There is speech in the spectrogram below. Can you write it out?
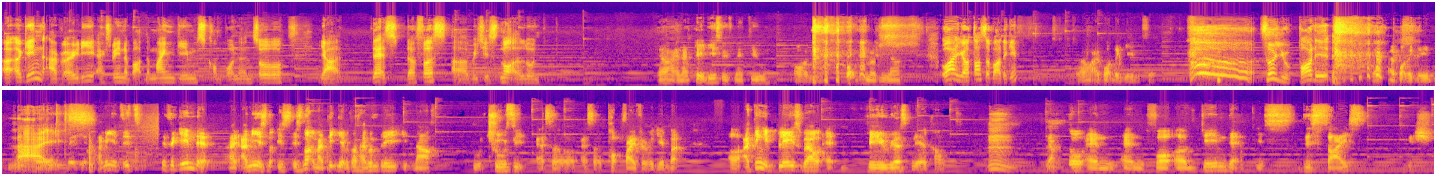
Uh, again, I've already explained about the mind games component. So, yeah, that's the first, uh, which is not alone. Yeah, and I played this with Matthew on Board Game Arena. What are your thoughts about the game? Well, I bought the game, so so you bought it. yeah, I bought the game. Nice. I mean, it's, it's it's a game that I, I mean, it's not it's, it's not in my pick yet because I haven't played enough to choose it as a as a top five favorite game. But uh, I think it plays well at various player counts. Mm. Yeah. So and and for a game that is this size, which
